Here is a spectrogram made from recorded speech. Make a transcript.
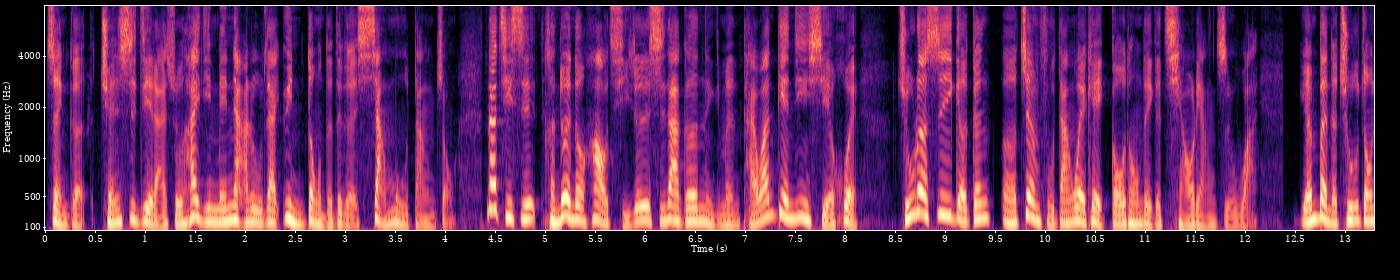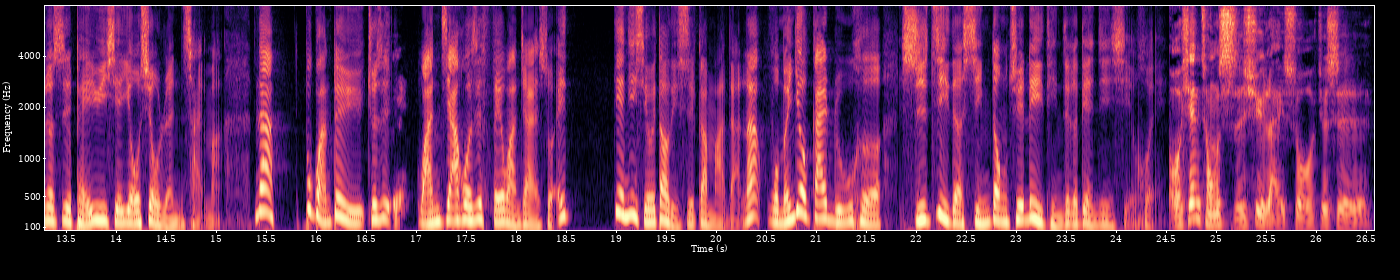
整个全世界来说，它已经被纳入在运动的这个项目当中。那其实很多人都好奇，就是石大哥，你们台湾电竞协会除了是一个跟呃政府单位可以沟通的一个桥梁之外，原本的初衷就是培育一些优秀人才嘛。那不管对于就是玩家或者是非玩家来说，诶，电竞协会到底是干嘛的啊、那我们又该如何实际的行动去力挺这个电竞协会？我先从时序来说，就是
